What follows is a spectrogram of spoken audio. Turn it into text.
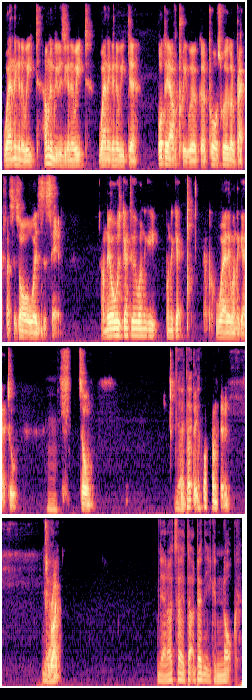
when they're going to eat, how many meals they're going to eat, when they're going to eat it, what they have pre workout, post workout, breakfast. It's always the same, and they always get to want to want to get where they want to get to. Hmm. So yeah, they, they got something yeah. right. Yeah, and I'd say I don't think you can knock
